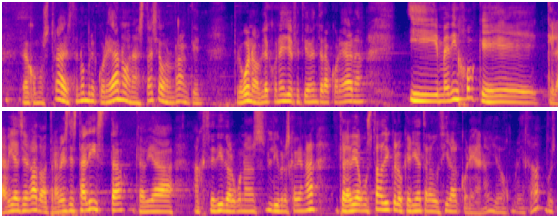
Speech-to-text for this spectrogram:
era como, ostras, este nombre coreano, Anastasia Van Ranken. Pero bueno, hablé con ella, efectivamente era coreana, y me dijo que, que le había llegado a través de esta lista, que había accedido a algunos libros que habían ganado, y que le había gustado y que lo quería traducir al coreano. Yo dije, ah, pues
